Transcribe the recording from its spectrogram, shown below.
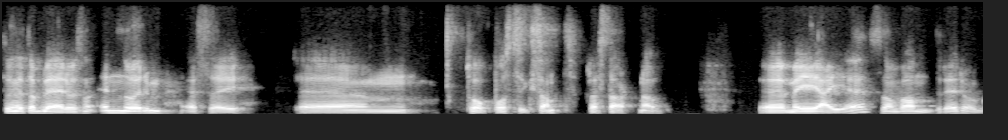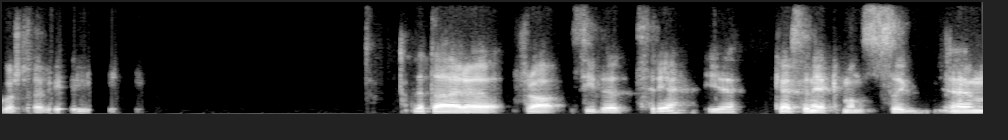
Så hun etablerer jo en sånn enorm essay eh, topos ikke sant, fra starten av. Eh, med jeget som vandrer og går seg vill. Dette er eh, fra side tre i Kerstin Ekmans eh,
